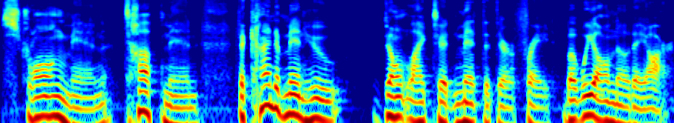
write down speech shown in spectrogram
strong men, tough men, the kind of men who don't like to admit that they're afraid, but we all know they are.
